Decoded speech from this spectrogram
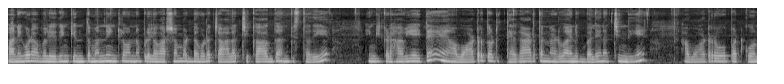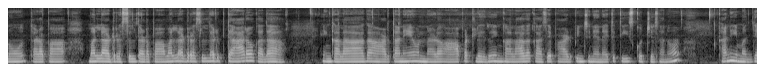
పని కూడా అవ్వలేదు. ఇంక ఇంతమంది ఇంట్లో ఉన్నప్పుడు ఇలా వర్షం పడ్డా కూడా చాలా చికాగ్గా అనిపిస్తుంది. ఇంక ఇక్కడ హవి అయితే ఆ వాటర్ తోటి తెగ ఆడుతున్నాడు. ఆయనకు భలే నచ్చింది. ఆ వాటర్ పట్టుకోను తడప మళ్ళీ ఆ డ్రెస్సులు తడప మళ్ళీ ఆ డ్రెస్సులు తడిపితే ఆరవు కదా. ఇంకా అలాగా ఆడుతానే ఉన్నాడు. ఆపట్లేదు. ఇంకా అలాగా కాసేపు ఆడిపించి నేనైతే తీసుకొచ్చేసాను. కానీ ఈ మధ్య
